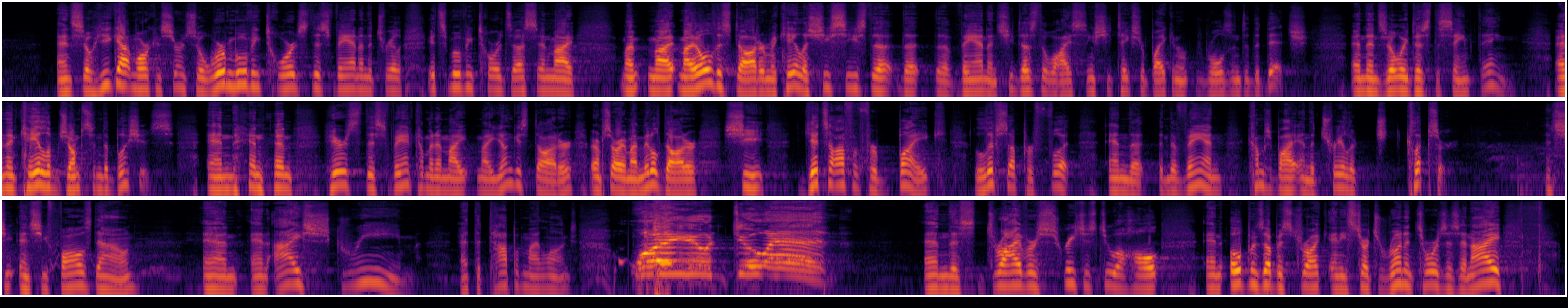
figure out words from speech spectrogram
And so he got more concerned. So we're moving towards this van and the trailer. It's moving towards us. And my, my, my, my oldest daughter, Michaela, she sees the, the, the van and she does the wise thing. She takes her bike and rolls into the ditch. And then Zoe does the same thing. And then Caleb jumps in the bushes. And, and then here's this van coming. And my, my youngest daughter, or I'm sorry, my middle daughter, she gets off of her bike, lifts up her foot, and the, and the van comes by and the trailer clips her and she, and she falls down, and, and I scream at the top of my lungs, What are you doing? And this driver screeches to a halt and opens up his truck and he starts running towards us. And I,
